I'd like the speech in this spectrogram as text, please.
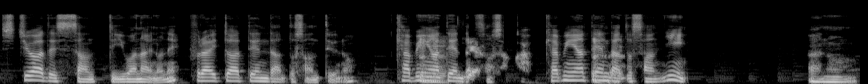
スチュワーデスさんって言わないのね。フライトアテンダントさんっていうの。キャビンアテンダントさんか。キャビンアテンダントさんに、あの、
